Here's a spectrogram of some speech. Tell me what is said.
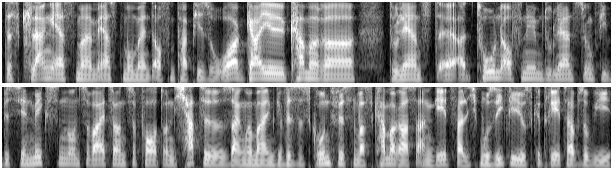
Das klang erstmal im ersten Moment auf dem Papier so, oh, geil, Kamera, du lernst äh, Ton aufnehmen, du lernst irgendwie ein bisschen mixen und so weiter und so fort. Und ich hatte, sagen wir mal, ein gewisses Grundwissen, was Kameras angeht, weil ich Musikvideos gedreht habe, so wie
